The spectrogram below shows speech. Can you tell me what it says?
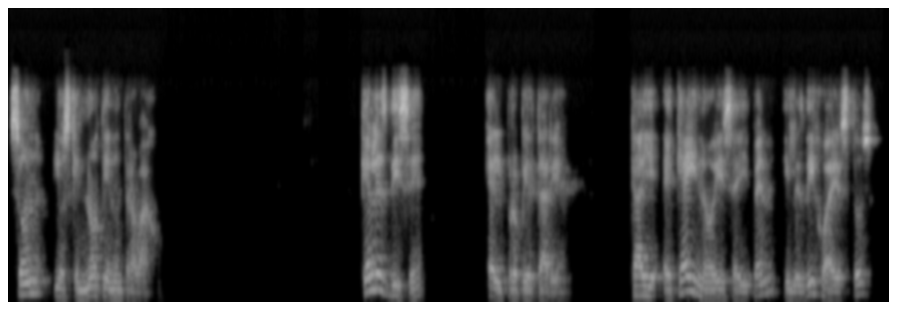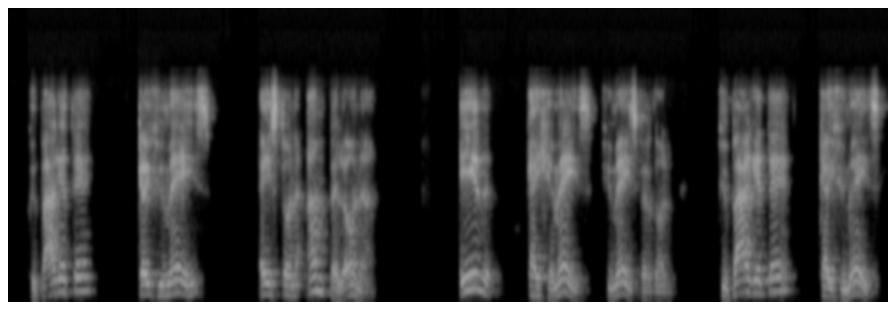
son los que no tienen trabajo. ¿Qué les dice el propietario? Kai ekeino iseipen, y les dijo a estos, Hypagete, kai hymeis, eiston ampelona, id kai gemeis, hymeis, perdón, hypagete, kai hymeis,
